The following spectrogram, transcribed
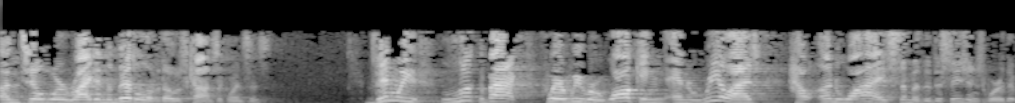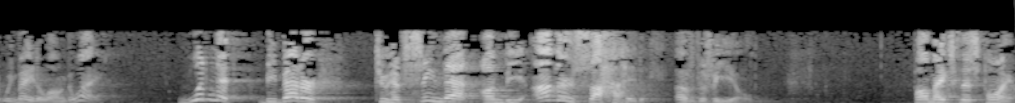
until we're right in the middle of those consequences. Then we look back where we were walking and realize how unwise some of the decisions were that we made along the way. Wouldn't it be better to have seen that on the other side of the field? Paul makes this point.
